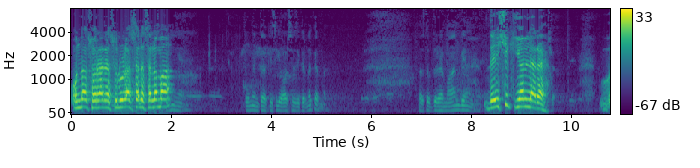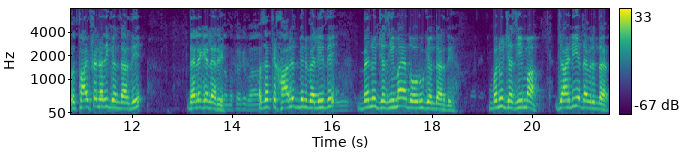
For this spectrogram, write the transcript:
ondan sonra Resulullah sallallahu aleyhi ve sellem'e değişik yönlere taifeleri gönderdi. Delegeleri. Hz. Halid bin Velid'i Benu Cezime'ye doğru gönderdi. Benu Cezima cahiliye devrinde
